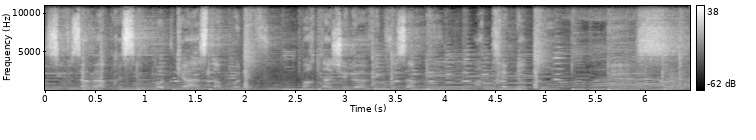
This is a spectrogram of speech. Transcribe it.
Si vous avez apprécié le podcast, abonnez-vous, partagez-le avec vos amis. À très bientôt. Peace.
